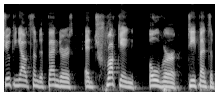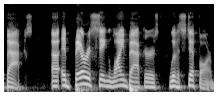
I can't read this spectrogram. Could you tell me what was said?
juking out some defenders, and trucking over defensive backs, uh, embarrassing linebackers with a stiff arm.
